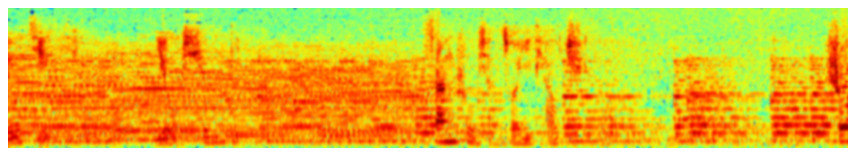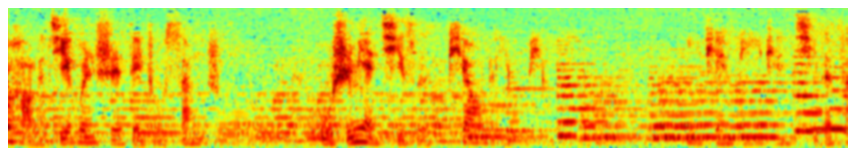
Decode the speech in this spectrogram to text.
有姐姐，有兄弟。桑树想做一条裙子，说好了结婚时得住桑树。五十面旗子飘了又飘，一天比一天起得早，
